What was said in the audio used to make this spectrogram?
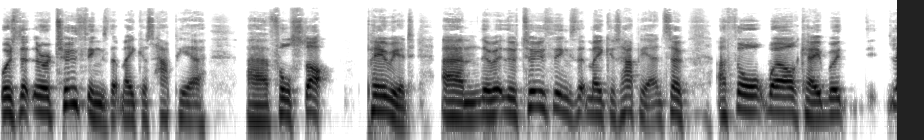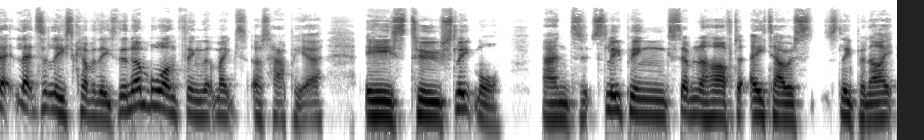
was that there are two things that make us happier. Uh, full stop period. Um, there, there, are two things that make us happier. And so I thought, well, okay, but let, let's at least cover these. The number one thing that makes us happier is to sleep more. And sleeping seven and a half to eight hours sleep a night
